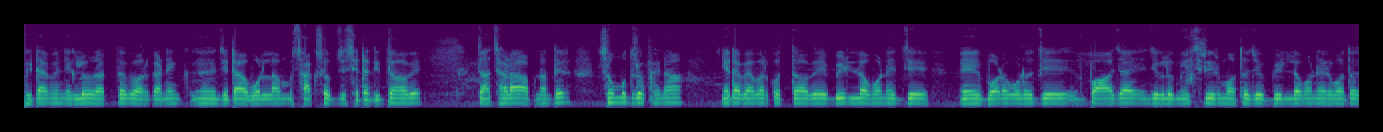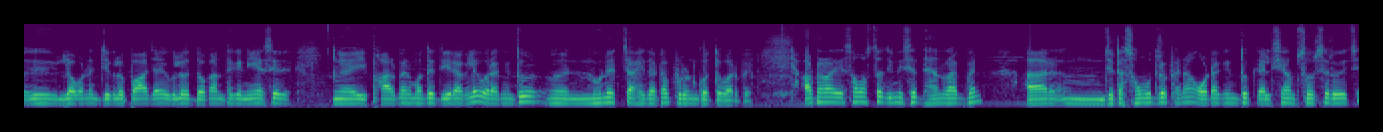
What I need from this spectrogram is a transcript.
ভিটামিন এগুলো রাখতে হবে। অর্গানিক যেটা বললাম, শাকসবজি সেটা দিতে হবে। তাছাড়া আপনাদের সমুদ্র ফেনা এটা ব্যবহার করতে হবে। বিট লবণের যে বড় বড় যে পাওয়া যায়, যেগুলো মিশ্রির মতো, যে বিল লবণের মতো লবণের যেগুলো পাওয়া যায়, ওগুলো দোকান থেকে নিয়ে এসে এই ফার্মের মধ্যে দিয়ে রাখলে ওরা কিন্তু নুনের চাহিদাটা পূরণ করতে পারবে। আপনারা এ সমস্ত জিনিসের ধ্যান রাখবেন। আর যেটা সমুদ্র ফেনা, ওটা কিন্তু ক্যালসিয়াম সোর্সে রয়েছে।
